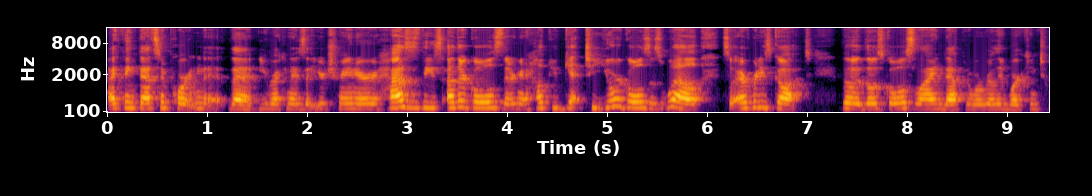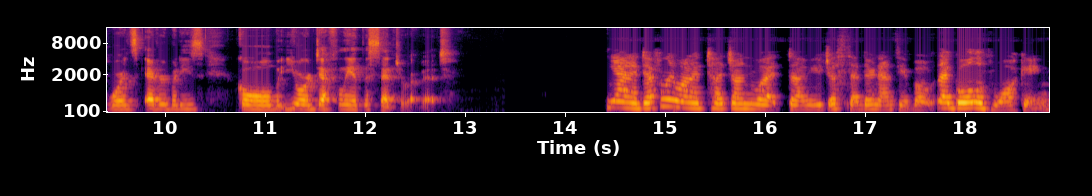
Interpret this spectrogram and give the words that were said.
I think that's important that, that you recognize that your trainer has these other goals that are going to help you get to your goals as well. So everybody's got the, those goals lined up and we're really working towards everybody's goal, but you're definitely at the center of it. Yeah, and I definitely want to touch on what um, you just said there, Nancy, about that goal of walking,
